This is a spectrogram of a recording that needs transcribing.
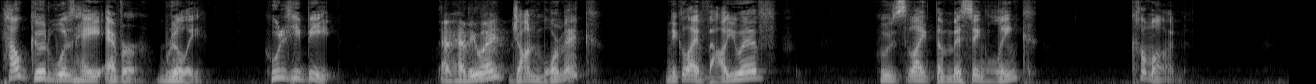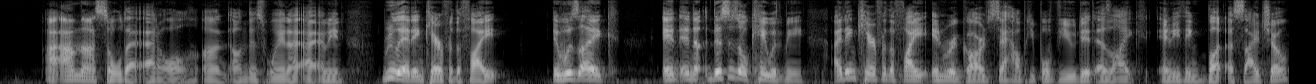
how good was Haye ever really? Who did he beat? At heavyweight, John Mormeck, Nikolai Valuev, who's like the missing link. Come on. I, I'm not sold at, at all on, on this win. I, I I mean, really, I didn't care for the fight. It was like, and and uh, this is okay with me. I didn't care for the fight in regards to how people viewed it as like anything but a sideshow.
